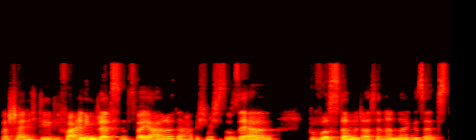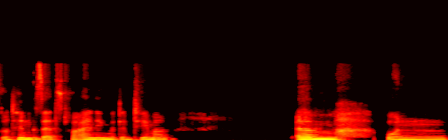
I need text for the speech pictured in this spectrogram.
wahrscheinlich die vor allen Dingen die letzten zwei Jahre, da habe ich mich so sehr bewusst damit auseinandergesetzt und hingesetzt, vor allen Dingen mit dem Thema. Ähm, und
